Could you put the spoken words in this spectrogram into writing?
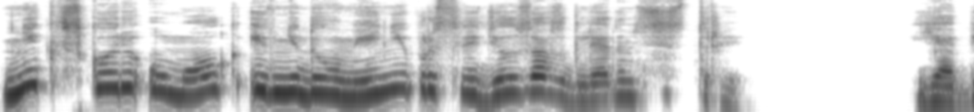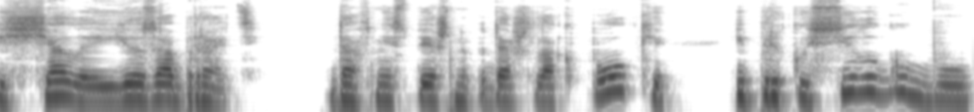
Ник вскоре умолк и в недоумении проследил за взглядом сестры. Я обещала ее забрать. Дав неспешно подошла к полке и прикусила губу,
